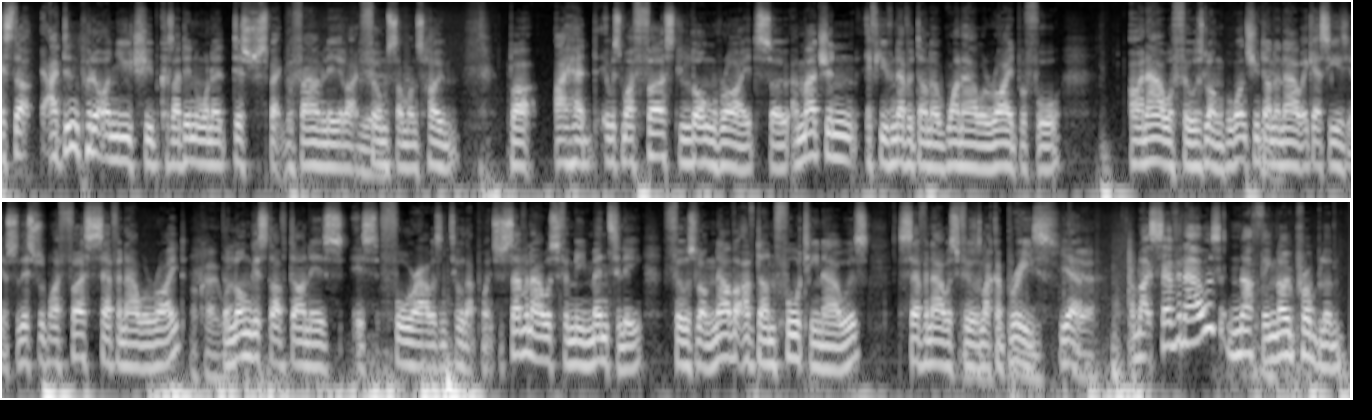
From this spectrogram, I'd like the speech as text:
it's that I didn't put it on YouTube because I didn't want to disrespect the family like Yeah. film someone's home, but I had it was my first long ride. So imagine if you've never done a one hour ride before. An hour feels long, but once you've done an hour, it gets easier. So this was my first seven hour ride. Okay, The longest I've done is is four hours until that point. So seven hours for me mentally feels long. Now that I've done fourteen hours, seven hours feels like a breeze. breeze, Yeah. yeah. I'm like seven hours, nothing, no problem.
